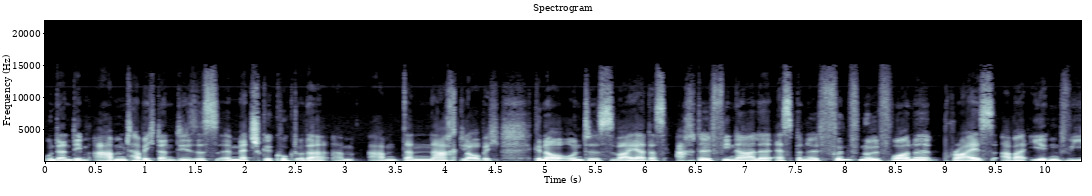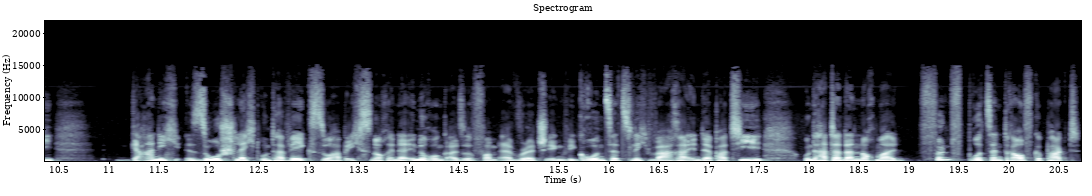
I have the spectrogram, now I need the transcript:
Und an dem Abend habe ich dann dieses äh, Match geguckt oder am Abend danach, glaube ich. Genau, und es war ja das Achtelfinale, Espinel 5-0 vorne, Price aber irgendwie gar nicht so schlecht unterwegs. So habe ich es noch in Erinnerung. Also vom Average irgendwie. Grundsätzlich war er in der Partie und hat er dann nochmal 5% draufgepackt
